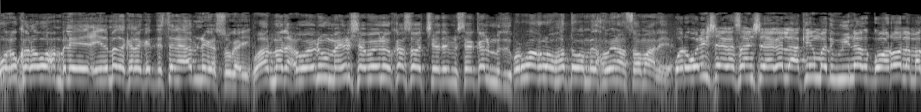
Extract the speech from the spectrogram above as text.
Wuxuu kaloo u hambaliyeeyey ciidamada kala gedisan ee amniga sugay. Waar madaxweynuhu ma hirshabeelluhu ka soo jeeday mise galmudug. Warwaaqlow hadda waa madaxweynaha soomaaliya. War weli sheegasan sheega laakiin madawiinaha gooroo lama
